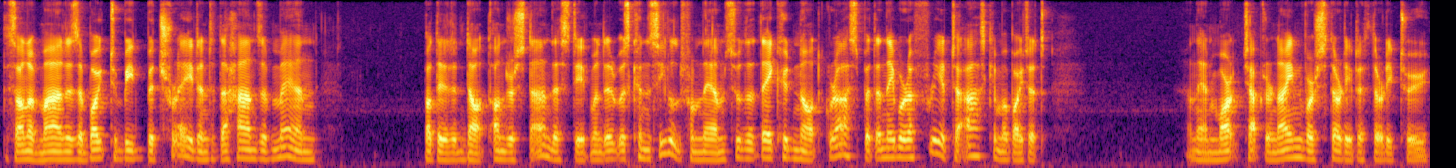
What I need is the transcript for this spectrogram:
The Son of Man is about to be betrayed into the hands of men. But they did not understand this statement. It was concealed from them so that they could not grasp it, and they were afraid to ask him about it. And then Mark chapter 9, verse 30 to 32.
